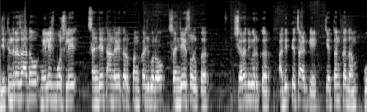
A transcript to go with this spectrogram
जितेंद्र जाधव निलेश भोसले संजय तांदळेकर पंकज गुरव संजय सोलकर शरद विरकर आदित्य चाळके चेतन कदम व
